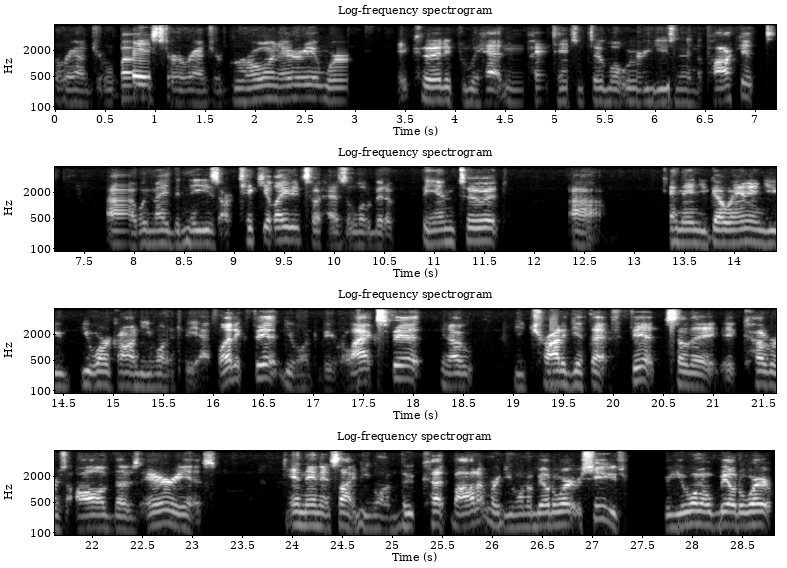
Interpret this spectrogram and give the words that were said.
around your waist or around your groin area where it could if we hadn't paid attention to what we were using in the pockets. Uh, we made the knees articulated so it has a little bit of bend to it. Uh, and then you go in and you you work on do you want it to be athletic fit? Do you want it to be relaxed fit? You know, you try to get that fit so that it covers all of those areas. And then it's like, do you want a boot cut bottom or do you want to be able to wear it with shoes? You want to be able to wear it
